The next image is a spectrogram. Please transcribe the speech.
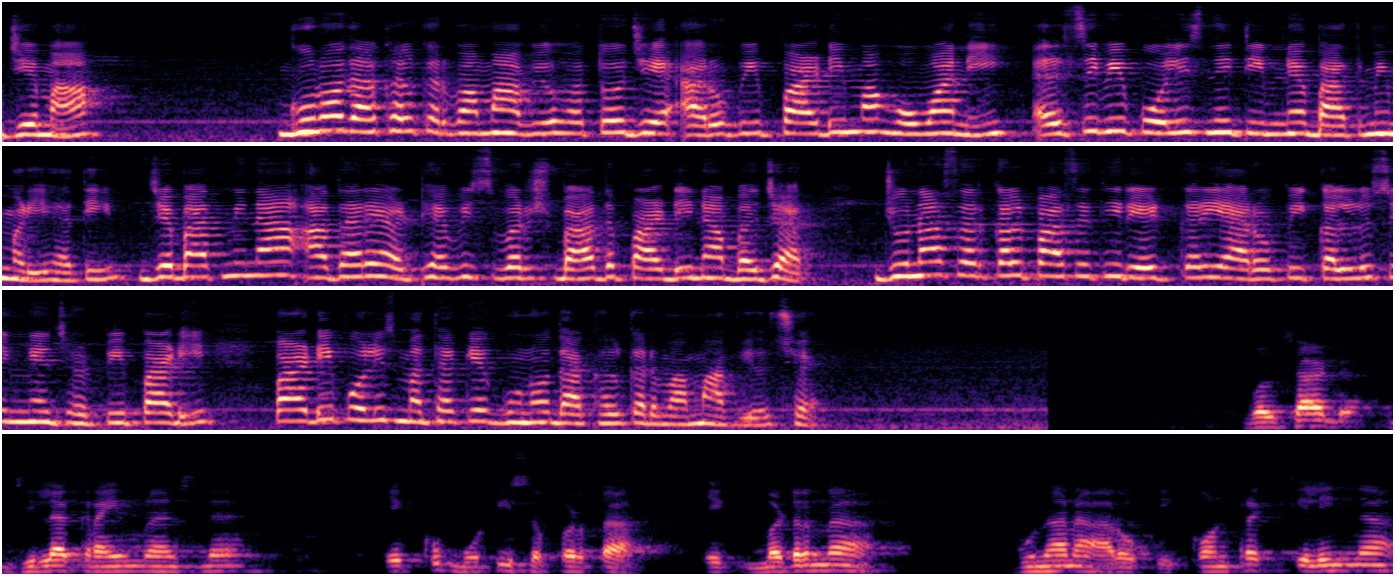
જેમાં ગુનો દાખલ કરવામાં આવ્યો હતો જે આરોપી પારડીમાં હોવાની એલસીબી પોલીસની ટીમને બાતમી મળી હતી. જે બાતમીના આધારે અઠ્યાવીસ વર્ષ બાદ પારડીના બજાર જૂના સર્કલ પાસેથી રેડ કરી આરોપી કલ્લુસિંહને ઝડપી પાડી પારડી પોલીસ મથકે ગુનો દાખલ કરવામાં આવ્યો છે. વલસાડ જિલ્લા ક્રાઇમ બ્રાન્ચને એક ખૂબ મોટી સફળતા, એક મર્ડરના ગુનાના આરોપી, કોન્ટ્રાક્ટ કિલિંગના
